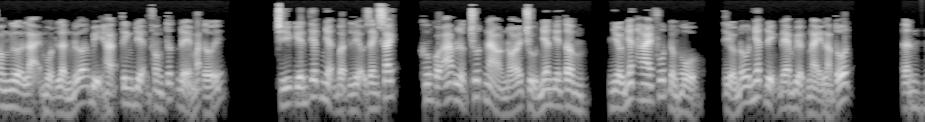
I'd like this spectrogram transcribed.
phòng ngừa lại một lần nữa bị hạt tinh điện phong tước để mắt tới. Trí kiến tiếp nhận vật liệu danh sách, không có áp lực chút nào nói chủ nhân yên tâm, nhiều nhất hai phút đồng hồ, tiểu nô nhất định đem việc này làm tốt. Ân.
